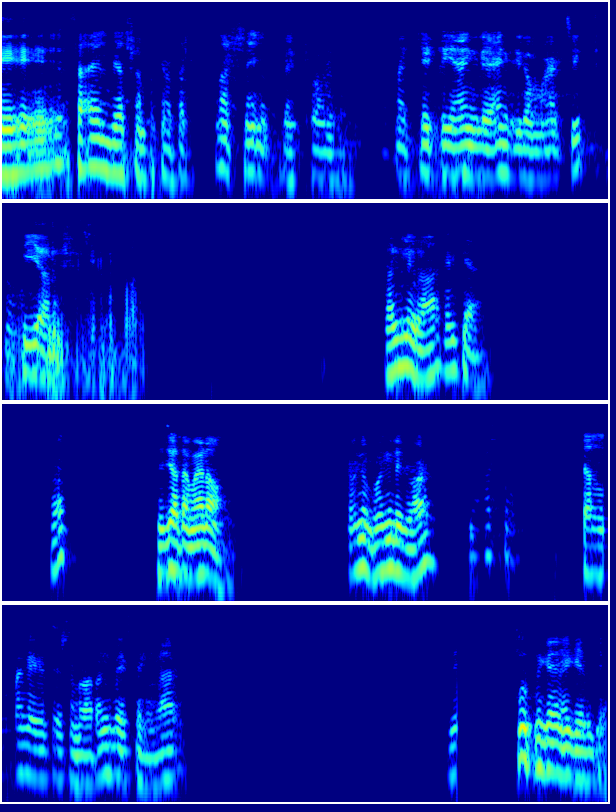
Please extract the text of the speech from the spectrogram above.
అందిస్తాం సాయం చేస్తాం చెట్టు యాంగిల్ యాంగిల్గా మార్చి ఇయ్యాలి రంగులేవా ఇంకే సుజాత మేడం. రంగు రంగులేవా తెల్లంగా వేసేస్తున్నావు రంగు వేస్తే కదా. పూర్తిగానే గెలిచా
